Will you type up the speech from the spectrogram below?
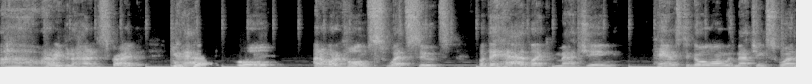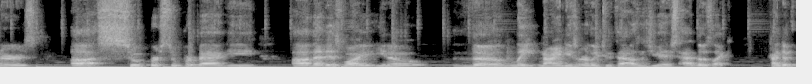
oh, I don't even know how to describe it. You have people, I don't want to call them sweatsuits, but they had like matching pants to go along with matching sweaters, uh, super super baggy. Uh, that is why you know the late '90s, early 2000s, you just had those like kind of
